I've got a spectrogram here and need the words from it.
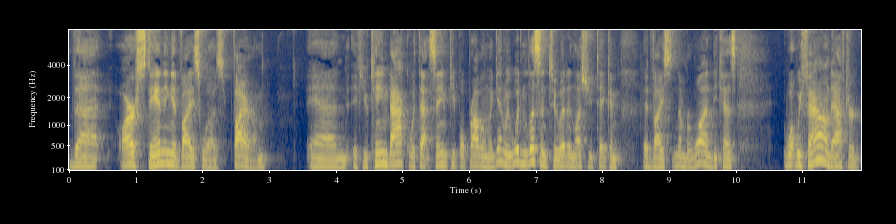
that our standing advice was fire them and if you came back with that same people problem again, we wouldn't listen to it unless you'd taken advice number one, because what we found after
